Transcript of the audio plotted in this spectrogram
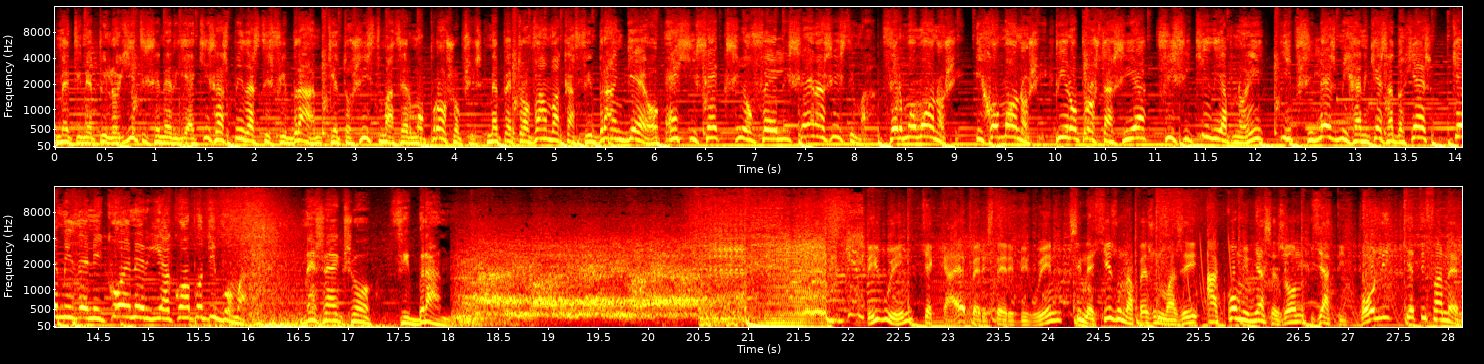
Με την επιλογή της ενεργειακής ασπίδας της Φιμπραν και το σύστημα θερμοπρόσωψης με πετροβάμβακα Φιμπραν Γκέο έχεις έξι ωφέλη σε ένα σύστημα. Θερμομόνωση, ηχομόνωση, πυροπροστασία, φυσική διαπνοή, υψηλές μηχανικές αντοχές και μηδενικό ενεργειακό αποτύπωμα. Μέσα έξω Φιμπραν. Big Win και ΚΑΕ Περιστέρι Big Win συνεχίζουν να παίζουν μαζί ακόμη μια σεζόν για την πόλη και τη φανέλα.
